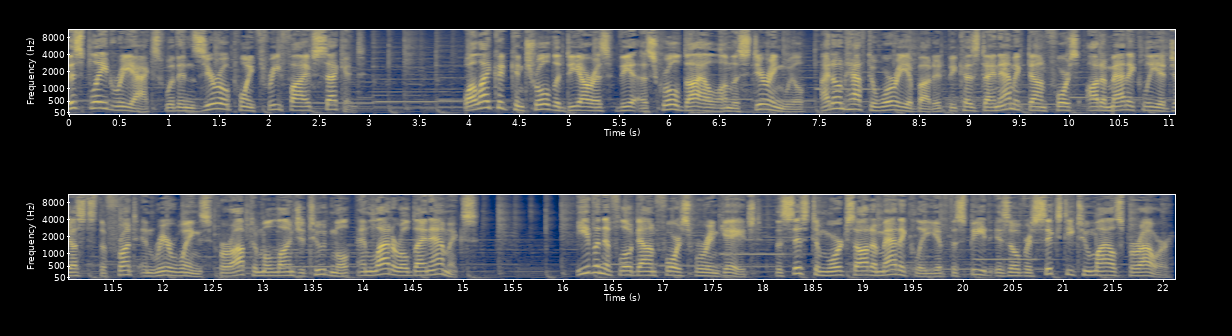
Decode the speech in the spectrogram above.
This blade reacts within 0.35 second. While I could control the DRS via a scroll dial on the steering wheel, I don't have to worry about it because dynamic downforce automatically adjusts the front and rear wings for optimal longitudinal and lateral dynamics. Even if low downforce were engaged, the system works automatically if the speed is over 62 miles per hour,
